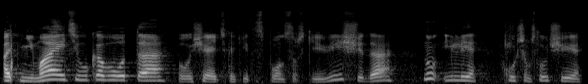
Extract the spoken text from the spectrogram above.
отнимаете у кого-то, получаете какие-то спонсорские вещи, да, ну или в худшем случае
